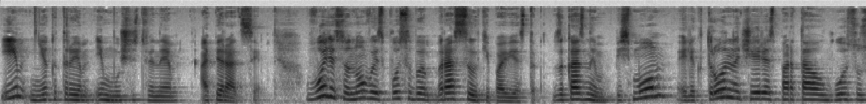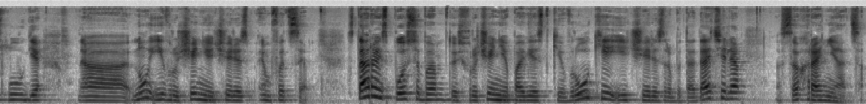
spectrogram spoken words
и некоторые имущественные операции. Вводятся новые способы рассылки повесток. Заказным письмом, электронно через портал госуслуги, а, ну и вручение через МФЦ. Старые способы, то есть вручение повестки в руки и через работодателя, сохранятся.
